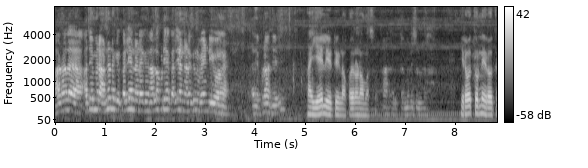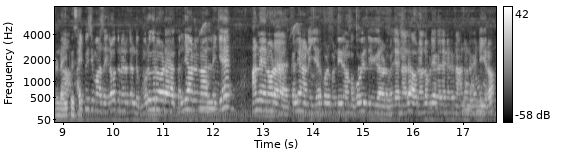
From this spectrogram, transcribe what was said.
அதனால அதே மாதிரி அண்ணனுக்கு கல்யாணம் நடக்குது நல்லபடியா கல்யாணம் நடக்குன்னு வேண்டிக்குவாங்க அது எப்படா சரி? நான் ஏழு எட்டுங்கண்ணா பதினொன்றாம் மாதம் தமிழ் சொல்லுங்க இருபத்தொன்று இருபத்தி ரெண்டு ஐப்பசி. ஐப்பசி மாசம் இருபத்தொன்னு இருபத்தி முருகரோட கல்யாண நாள் அன்னைக்கு அண்ணனோட கல்யாணம் அன்னைக்கு ஏற்பாடு பண்ணி நம்ம கோவில் டிவிக்காரோட கல்யாண நாள். அவர் நல்லபடியா கல்யாணம் நடக்குன்னு ஆண்டவனை வேண்டிக்கிறோம்.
